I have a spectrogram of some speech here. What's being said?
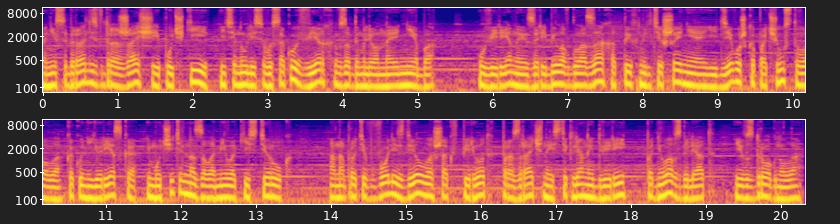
они собирались в дрожащие пучки и тянулись высоко вверх в задымленное небо. У Верены заребило в глазах от их мельтешения, и девушка почувствовала, как у нее резко и мучительно заломила кисти рук. Она против воли сделала шаг вперед к прозрачной стеклянной двери, подняла взгляд и вздрогнула.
